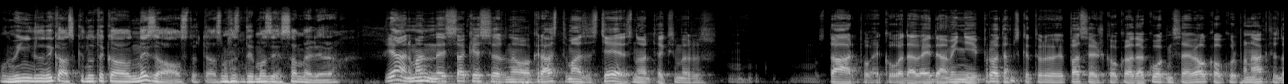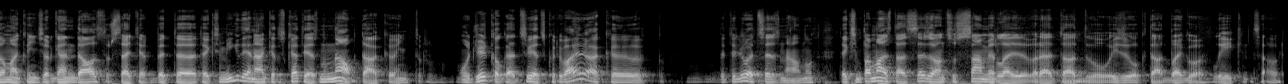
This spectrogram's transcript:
Un viņi likās, ka nu, tā nezāles tur tās maz, mazie sameļi ir. Jā, nu man, es saku, es no krasta mazas ķēres, no, teiksim, ar, stārpu vai kaut kādā veidā. Viņi, protams, ka tur pasēž kaut kādā koknesē vēl kaut kur pa nakti. Es domāju, ka viņus var gan daudz tur saķert. Bet, uh, teiksim, ikdienā, kad skaties, nu nav tā, ka viņi tur mūži ir kaut kādas vietas, kur ir vairāk. Uh, Bet ir ļoti sezonāli. Nu, teiksim, pamazs tās sezonas uz sam ir, lai varētu tādu izvilkt tādu baigo līkni cauri.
